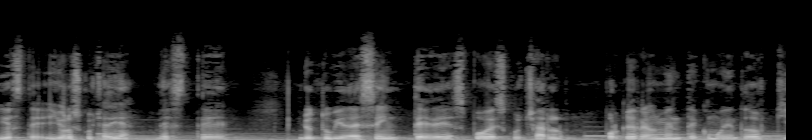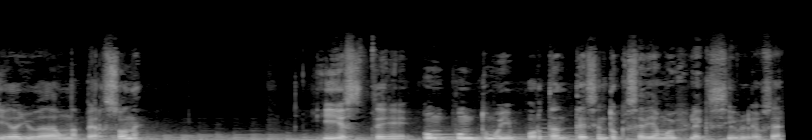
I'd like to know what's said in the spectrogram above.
y este, y yo lo escucharía. Este, yo tuviera ese interés por escucharlo porque realmente como orientador quiero ayudar a una persona. Y este, un punto muy importante, siento que sería muy flexible, o sea,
